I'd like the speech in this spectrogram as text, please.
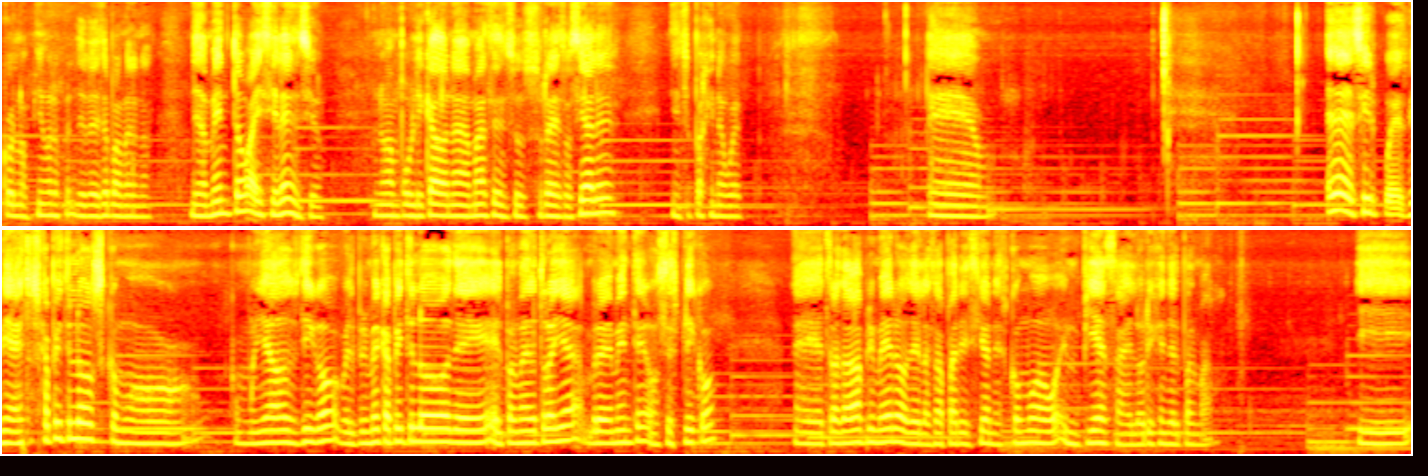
con los miembros de la Iglesia De momento hay silencio. No han publicado nada más en sus redes sociales ni en su página web. Eh, he de decir, pues, mira, estos capítulos, como, como ya os digo, el primer capítulo de El Palmar de Troya, brevemente os explico, eh, trataba primero de las apariciones, cómo empieza el origen del palmar. Y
